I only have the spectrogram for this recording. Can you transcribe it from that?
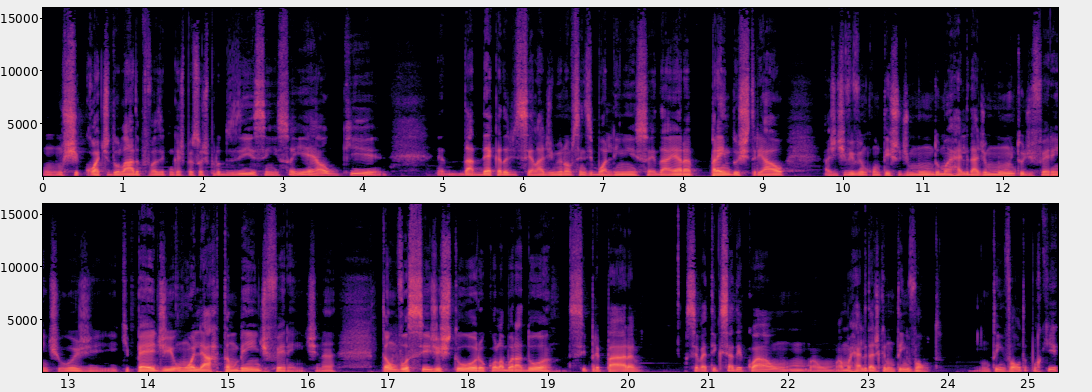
um, um chicote do lado para fazer com que as pessoas produzissem. Isso aí é algo que é da década de, sei lá, de 1900 e bolinha, isso aí da era pré-industrial. A gente vive um contexto de mundo, uma realidade muito diferente hoje e que pede um olhar também diferente, né? Então você, gestor ou colaborador, se prepara, você vai ter que se adequar a, um, a uma realidade que não tem volta. Não tem volta porque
